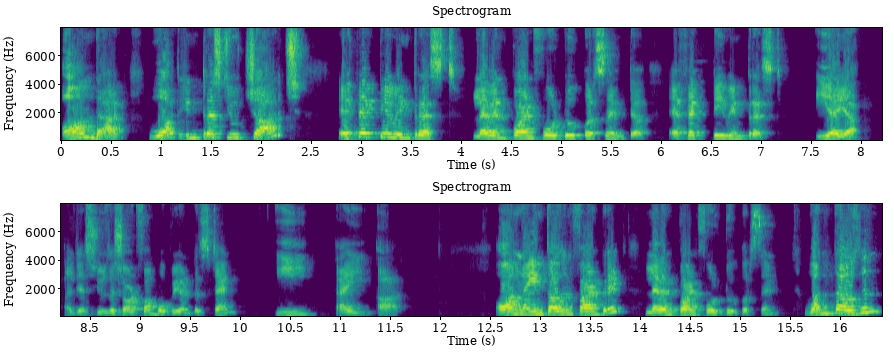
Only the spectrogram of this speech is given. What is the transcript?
On that, what interest you charge? Effective interest 11.42% uh, effective interest EIR. I'll just use the short form. Hope you understand. EIR. On 9500, 11.42%. 1000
